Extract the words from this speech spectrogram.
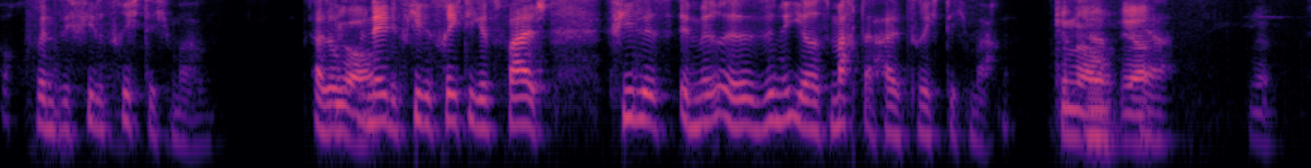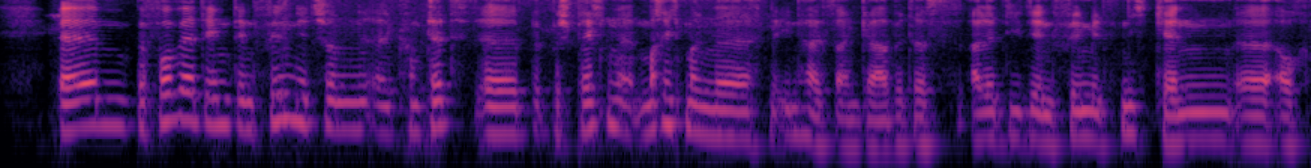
Auch wenn sie vieles richtig machen. Also, Ja. nee, vieles richtig ist falsch. Vieles im äh, Sinne ihres Machterhalts richtig machen. Genau, ja. ja. Ähm, bevor wir den, den Film jetzt schon äh, komplett äh, be- besprechen, äh, mache ich mal eine, eine Inhaltsangabe, dass alle, die den Film jetzt nicht kennen, äh, auch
